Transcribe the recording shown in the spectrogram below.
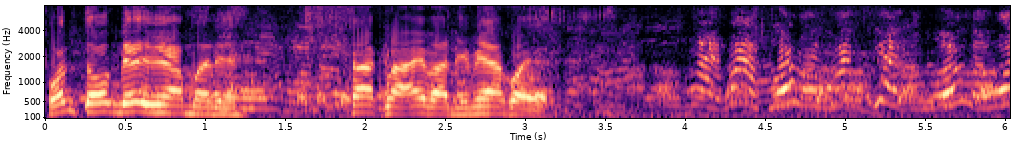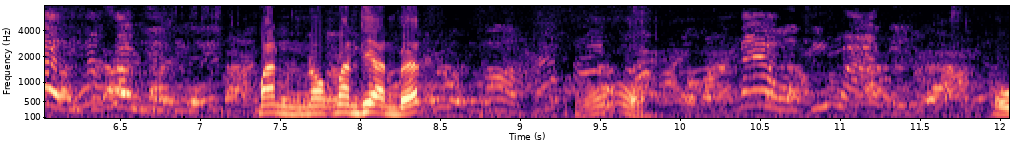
ฝนตกเด้แม่มื้อนี้คากหลายวันนี้แม่ข่อยไม่มากเลยมันเที่ยง Bớt là quá, nó không gì gì. มันนกมันเทียนเบิดโอ้ Nào là chín vàng gì. โอ้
